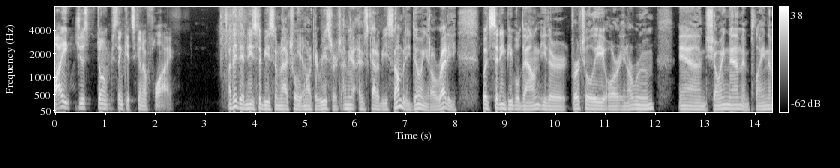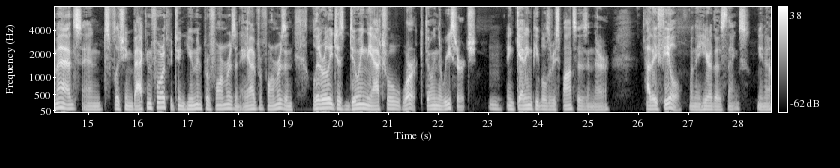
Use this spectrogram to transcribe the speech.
I just don't think it's going to fly. I think there needs to be some actual Yeah. market research. I mean, it's got to be somebody doing it already, but sitting people down either virtually or in a room and showing them and playing them ads and switching back and forth between human performers and AI performers and literally just doing the actual work, doing the research Mm. and getting people's responses and their how they feel when they hear those things, you know?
